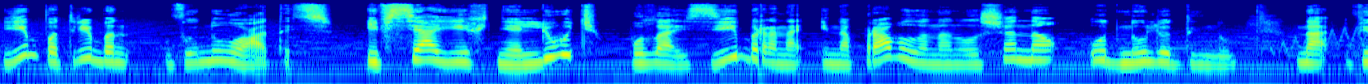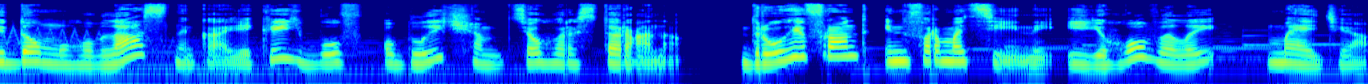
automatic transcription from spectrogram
Їм потрібен винуватець, і вся їхня лють була зібрана і направлена лише на одну людину на відомого власника, який був обличчям цього ресторана. Другий фронт інформаційний, і його вели медіа.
